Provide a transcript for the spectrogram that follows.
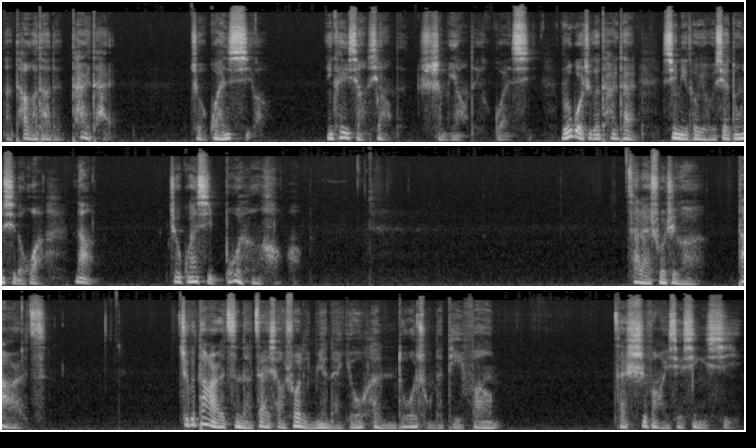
那他和他的太太这个关系啊，你可以想象的是什么样的一个关系？如果这个太太心里头有一些东西的话，那这关系不会很好啊。再来说这个大儿子，这个大儿子呢，在小说里面呢，有很多种的地方在释放一些信息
